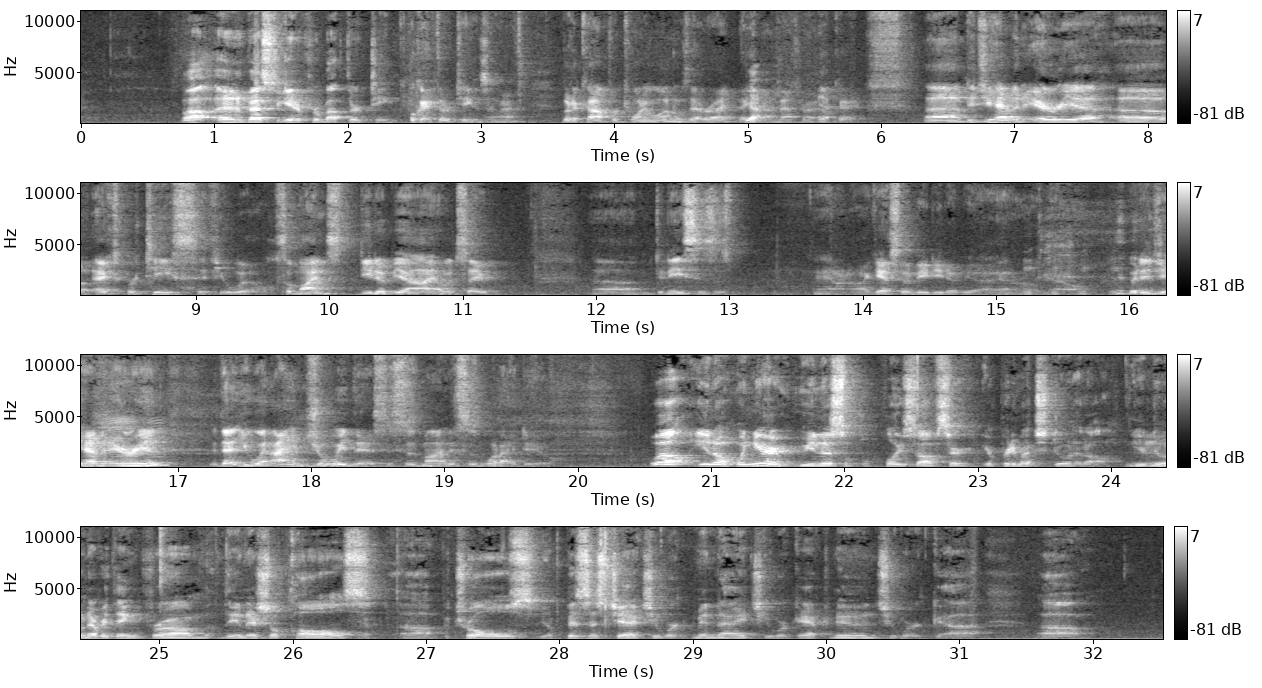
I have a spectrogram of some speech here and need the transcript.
Well, an investigator for about 13. Okay, 13. All right. But a cop for 21. Was that right? Got Yeah. my math right. Yeah. Okay. Uh, did you have an area of expertise, if you will? So mine's DWI. I would say um, Denise's is. I don't know. I guess it would be DWI. I don't really know. but did you have an area that you went? I enjoyed this. This is my. This is what I do. Well, you know, when you're a municipal police officer, you're pretty much doing it all. You're doing everything from the initial calls, uh, patrols, you know, business checks. You work midnights, you work afternoons, you work uh, uh,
